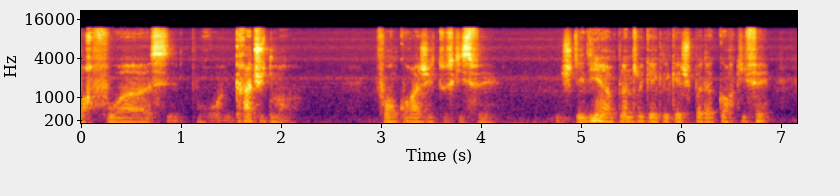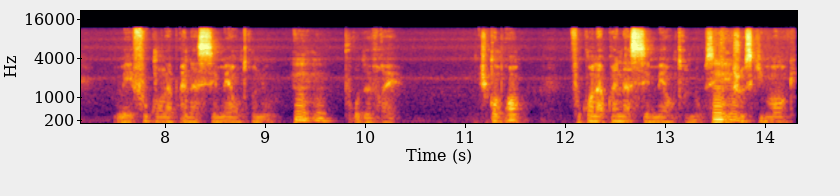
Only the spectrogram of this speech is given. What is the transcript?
parfois, c'est gratuitement. Il faut encourager tout ce qui se fait. Je t'ai dit, il y a plein de trucs avec lesquels je suis pas d'accord qui fait, mais il faut qu'on apprenne à s'aimer entre nous, Mhm. pour de vrai. Tu comprends? Il faut qu'on apprenne à s'aimer entre nous. C'est Mhm. quelque chose qui manque.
